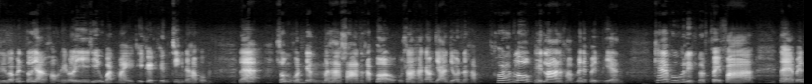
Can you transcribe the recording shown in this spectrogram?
ถือว่าเป็นตัวอย่างของเทคโนโลยีที่อุบัติใหม่ที่เกิดขึ้นจริงนะครับผม และส่งผลอย่างมหาศาลนะครับ ต่ออุตสาหกรรมยานยนต์นะครับทั่วทั้งโลก Tesla นะครับ ไม่ได้เป็นเพียงแค่ผู้ผลิตรถไฟฟ้า แต่เป็น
